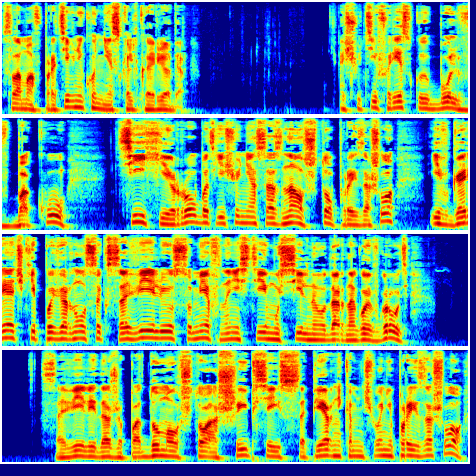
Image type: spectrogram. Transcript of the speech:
сломав противнику несколько ребер. Ощутив резкую боль в боку, Тихий робот еще не осознал, что произошло, и в горячке повернулся к Савелию, сумев нанести ему сильный удар ногой в грудь. Савелий даже подумал, что ошибся, и с соперником ничего не произошло.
